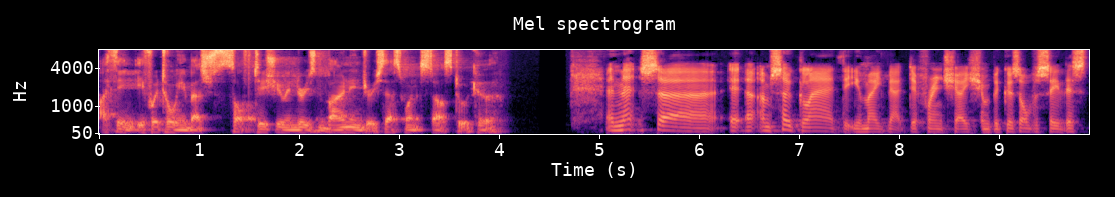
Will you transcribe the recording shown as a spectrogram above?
I think if we're talking about soft tissue injuries and bone injuries, that's when it starts to occur. And that's, uh, I'm so glad that you made that differentiation because obviously this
